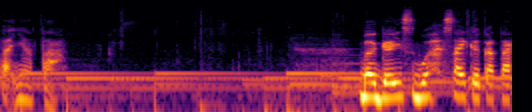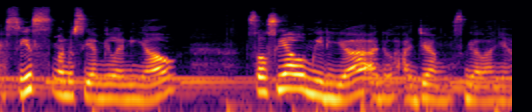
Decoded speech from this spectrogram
tak nyata. Bagai sebuah psyche katarsis manusia milenial, sosial media adalah ajang segalanya.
